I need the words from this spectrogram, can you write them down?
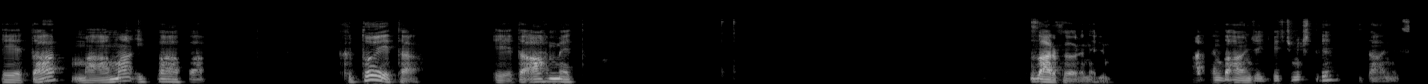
Это мама и папа. Кто это? Это Ahmet. Zarf öğrenelim. Zaten daha önce geçmişti. Bir tanesi.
